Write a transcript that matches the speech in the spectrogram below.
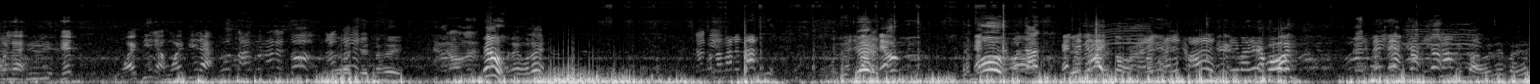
คนเลยเจ็ดหวยพิษอะหวยพิษอะ เช็ดนะเฮ้ยเอ้าอะไรวะเลยเย้โอ้อาจารย์แม่ไม่ได้ต่อไปไปนี่มาเนี่ยบอลไปเลยไปเลย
